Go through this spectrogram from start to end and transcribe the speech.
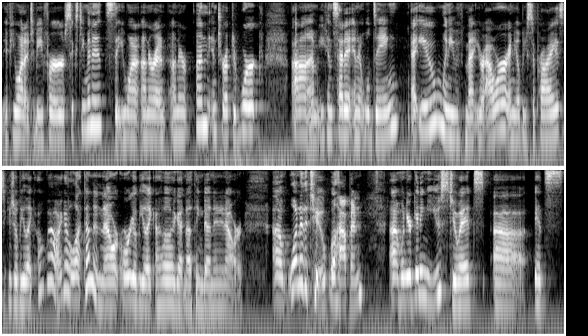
if you want it to be for 60 minutes, that you want un- un- uninterrupted work, um, you can set it and it will ding at you when you've met your hour, and you'll be surprised because you'll be like, oh, wow, I got a lot done in an hour, or you'll be like, oh, I got nothing done in an hour. Uh, one of the two will happen. Um, when you're getting used to it, uh, it's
